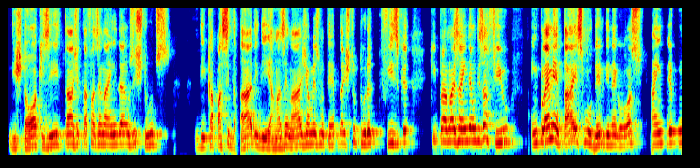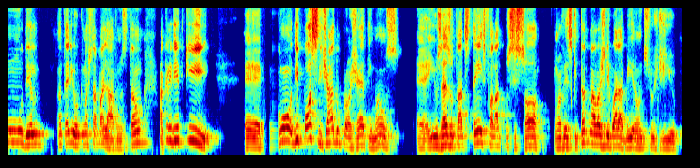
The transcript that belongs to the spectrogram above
de estoques, e tá, a gente está fazendo ainda os estudos de capacidade de armazenagem, ao mesmo tempo da estrutura física, que para nós ainda é um desafio implementar esse modelo de negócio ainda com o modelo anterior que nós trabalhávamos. Então, acredito que, é, com, de posse já do projeto em mãos, é, e os resultados têm falado por si só, uma vez que tanto na loja de Guarabira, onde surgiu,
